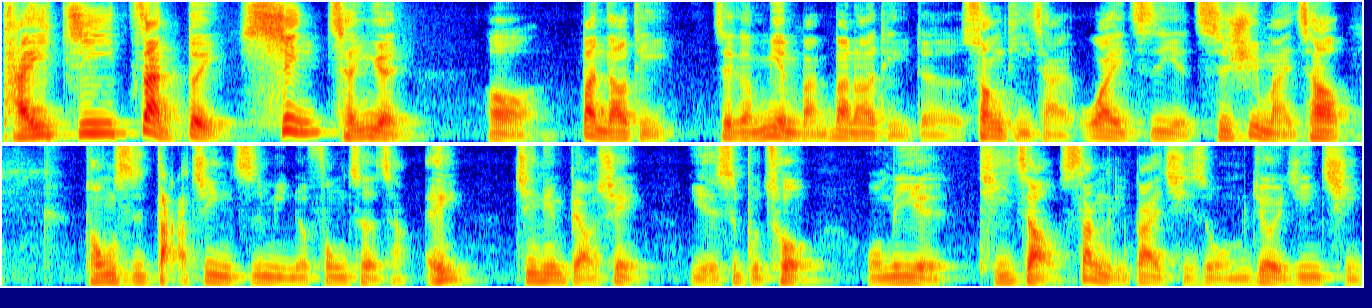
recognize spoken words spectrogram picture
台积战队新成员哦，半导体这个面板半导体的双题材，外资也持续买超。同时打进知名的封测厂，哎，今天表现也是不错。我们也提早上礼拜，其实我们就已经请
